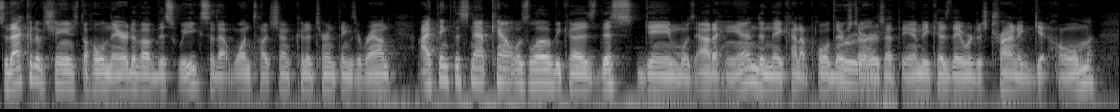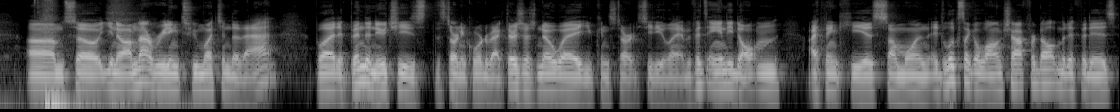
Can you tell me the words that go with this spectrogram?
So that could have changed the whole narrative of this week. So that one touchdown could have turned things around. I think the snap count was low because this game was out of hand and they kind of pulled their Brutal. starters at the end because they were just trying to get home. Um, so, you know, I'm not reading too much into that. But if Ben DiNucci's the starting quarterback, there's just no way you can start CeeDee Lamb. If it's Andy Dalton, I think he is someone. It looks like a long shot for Dalton, but if it is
